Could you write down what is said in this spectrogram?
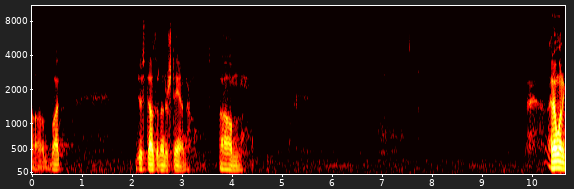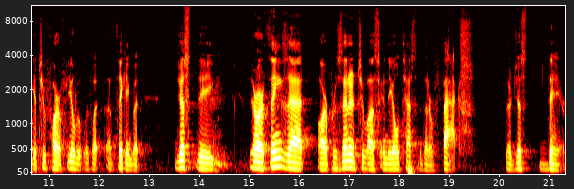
uh, but just doesn't understand. Um, I don't want to get too far afield with what I'm thinking, but just the there are things that are presented to us in the Old Testament that are facts. They're just there,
